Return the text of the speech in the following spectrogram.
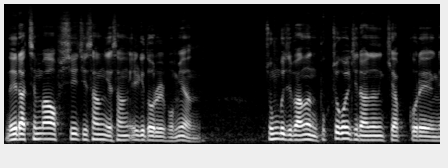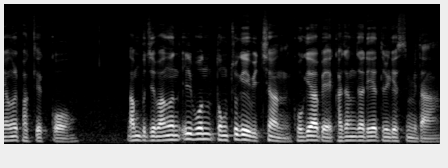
내일 아침 9시 지상 예상 일기도를 보면 중부지방은 북쪽을 지나는 기압골의 영향을 받겠고 남부지방은 일본 동쪽에 위치한 고기압의 가장자리에 들겠습니다.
